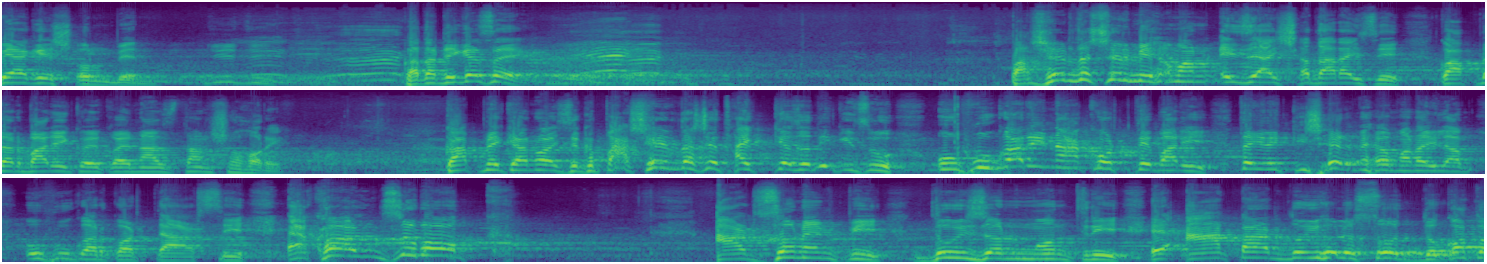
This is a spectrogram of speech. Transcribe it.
ব্যাগে শুনবেন। কথা ঠিক আছে? পাশের দেশের মেহমান এই যে আইসা দাঁড়াইছে আপনার বাড়ি কয় কয় নাজদান শহরে। আপনি কেন কয় পাশের দেশে থাকতে যদি কিছু উপকারই না করতে পারি তাইলে কিসের মেহমান আইলাম? উপকার করতে আসছি। এখন যুবক আটজন এমপি দুইজন মন্ত্রী এ আট আর দুই হলো চোদ্দ কত?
